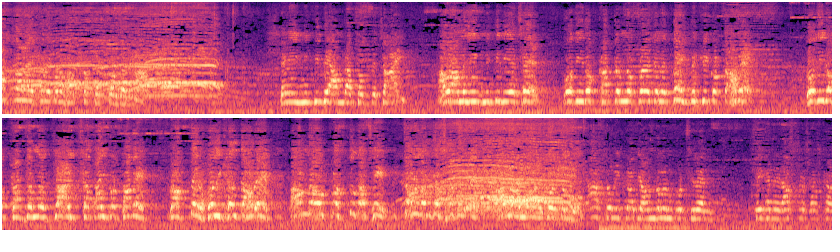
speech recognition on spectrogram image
আপনারা এখানে কোনো হস্তক্ষেপ করবেন না। সেই নীতিতে আমরা চলতে চাই। আওয়ামী লীগ নীতি নিয়েছে গদি রক্ষার জন্য প্রয়োজনে দেশ বিক্রি করতে হবে। গদি রক্ষার জন্য যা ইচ্ছা তাই করতে হবে। রক্তের হোলি খেলতে হবে। আমরাও প্রস্তুত আছি। জনগণকে সাথে। শ্রমিকরা যে আন্দোলন করছিলেন, সেখানে রাষ্ট্র সংস্কার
